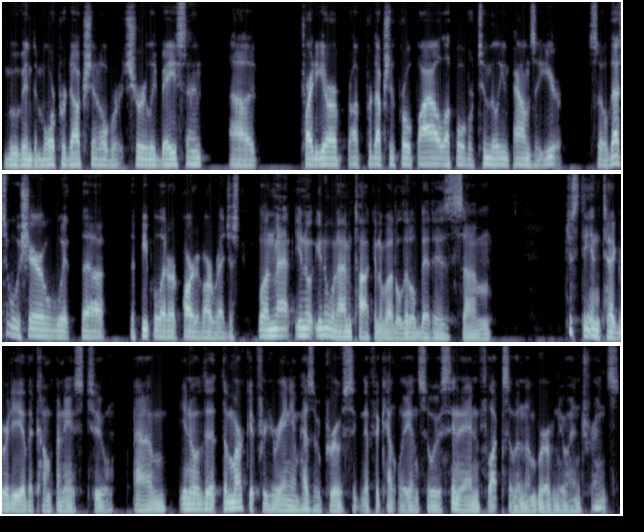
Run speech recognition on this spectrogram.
move into more production over at Shirley Basin, uh, try to get our uh, production profile up over 2 million pounds a year. So that's what we share with uh, the people that are part of our registry. Well, and Matt, you know, you know what I'm talking about a little bit is um, just the integrity of the companies too. Um, you know, the, the market for uranium has improved significantly. And so we've seen an influx of a number of new entrants.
